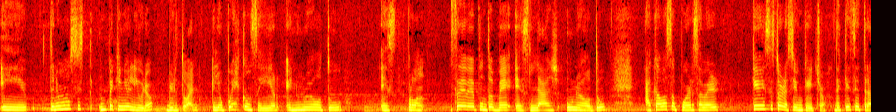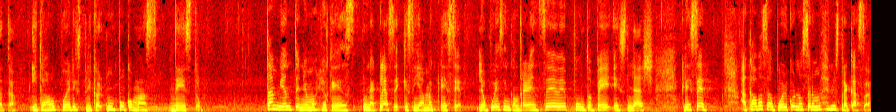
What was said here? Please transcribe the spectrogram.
Y tenemos un pequeño libro virtual que lo puedes conseguir en un nuevo tú, es, perdón, cdb.b slash un nuevo tú. Acá vas a poder saber qué es esta oración que he hecho, de qué se trata y te vamos a poder explicar un poco más de esto. También tenemos lo que es una clase que se llama Crecer. Lo puedes encontrar en cb.p slash crecer. Acá vas a poder conocer más de nuestra casa,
